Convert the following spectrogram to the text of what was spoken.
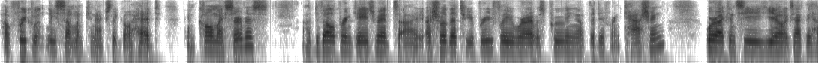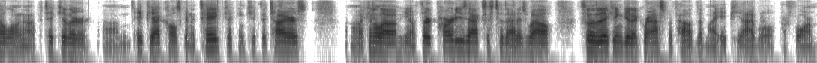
how frequently someone can actually go ahead and call my service. Uh, developer engagement, I, I, showed that to you briefly where I was proving out the different caching where I can see, you know, exactly how long a particular um, API call is going to take. I can kick the tires. Uh, I can allow, you know, third parties access to that as well, so that they can get a grasp of how the, my API will perform.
